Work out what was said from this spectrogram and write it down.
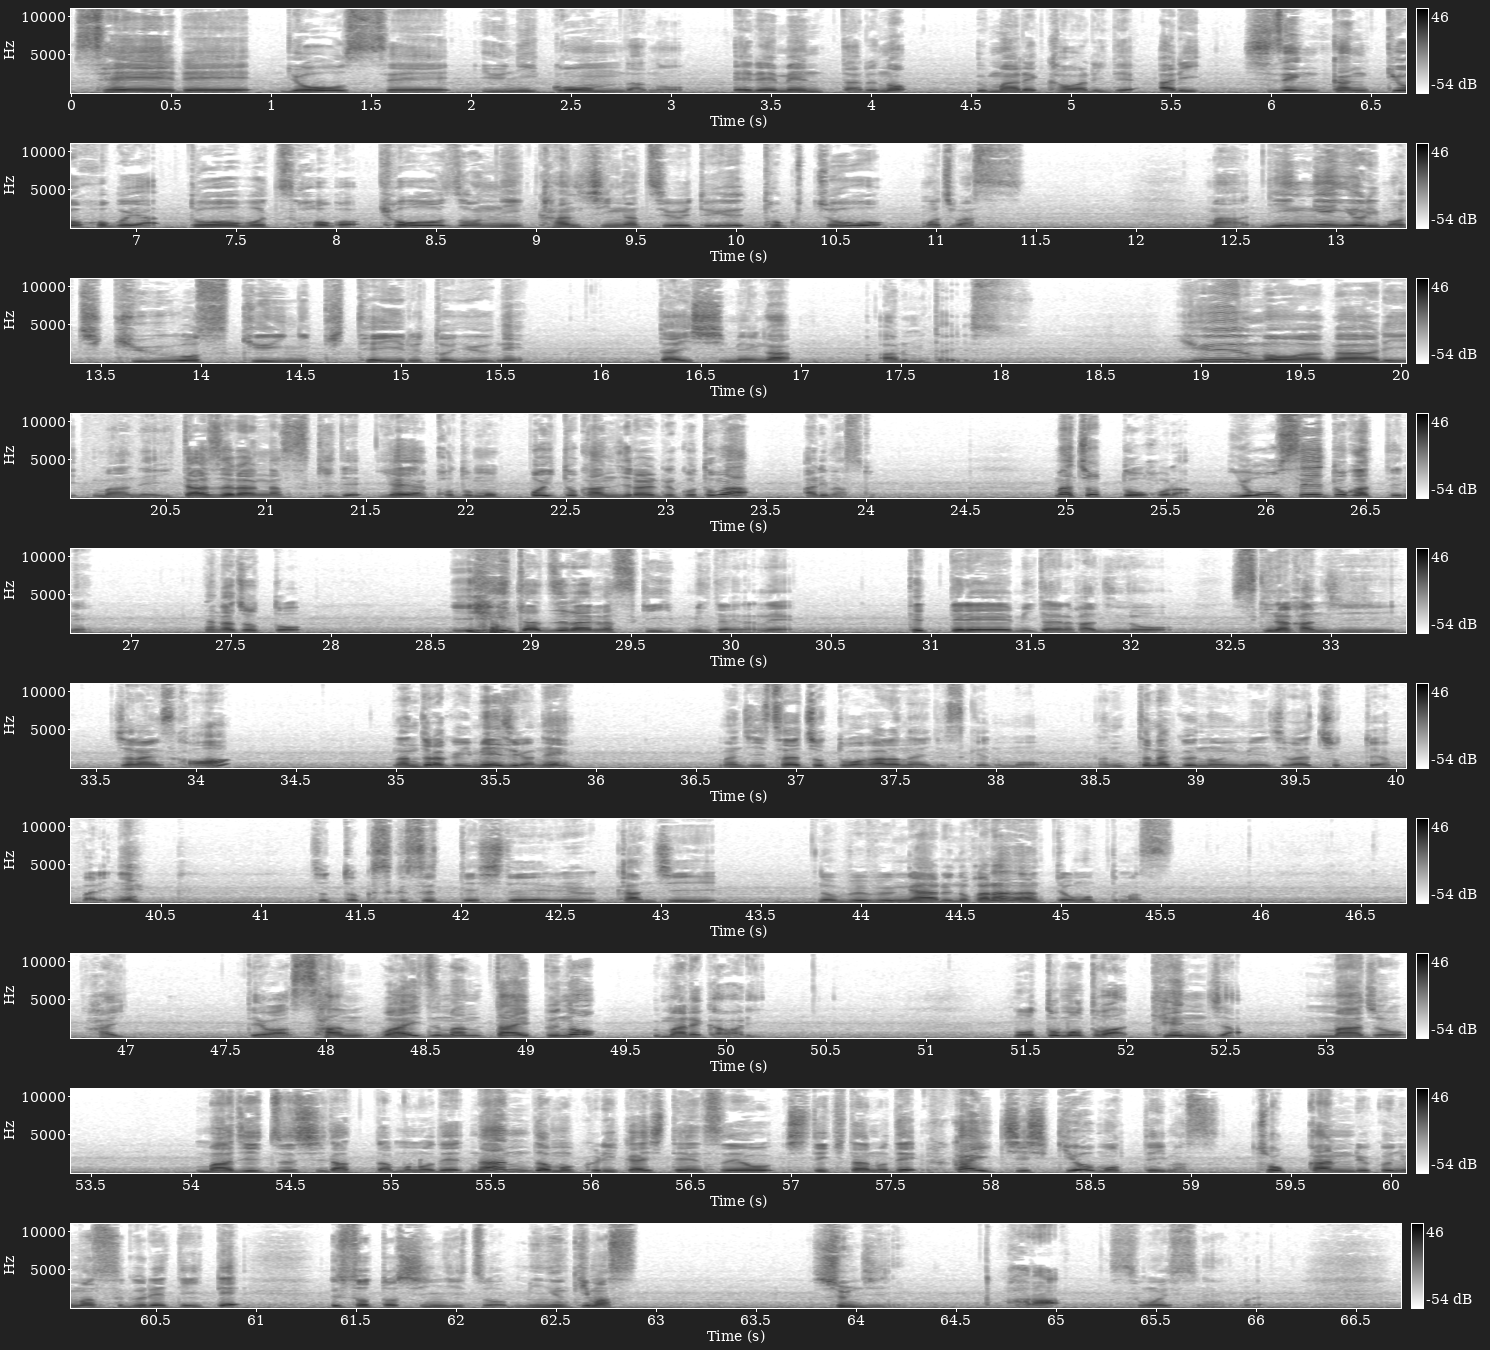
精霊妖精ユニコーンだのエレメンタルの生まれ変わりであり自然環境保護や動物保護共存に関心が強いという特徴を持ちます。まあ人間よりも地球を救いに来ているというね大使命があるみたいです。ユーモアがありまあねいたずらが好きでやや子供っぽいと感じられることがありますと。まあちょっとほら妖精とかってねなんかちょっといたずらが好きみたいなねてってれみたいな感じの好きな感じじゃないですか？なんとなくイメージがねまあ実際はちょっとわからないですけどもなんとなくのイメージはちょっとやっぱりねちょっとクスクスってしてる感じの部分があるのかななんて思ってます。はい。では3ワイズマンタイプの生まれ変わり。もともとは賢者魔女魔術師だったもので何度も繰り返し転生をしてきたので深い知識を持っています。直感力にも優れていて嘘と真実を見抜きます。瞬時に。あらすごいですねこれ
